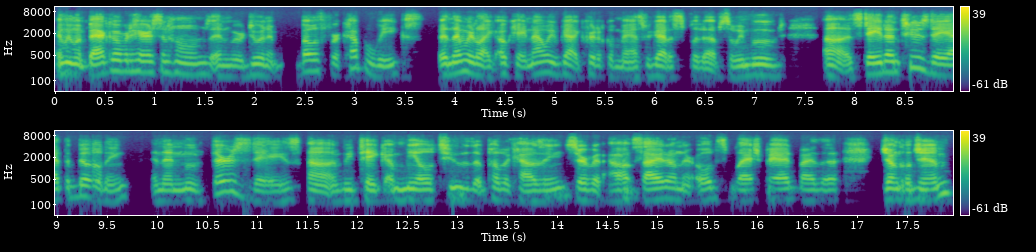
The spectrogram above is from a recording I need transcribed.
And we went back over to Harrison Homes and we were doing it both for a couple weeks. And then we are like, okay, now we've got critical mass. We got to split up. So we moved, uh, stayed on Tuesday at the building and then moved Thursdays. Uh, we take a meal to the public housing, serve it outside on their old splash pad by the jungle gym.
